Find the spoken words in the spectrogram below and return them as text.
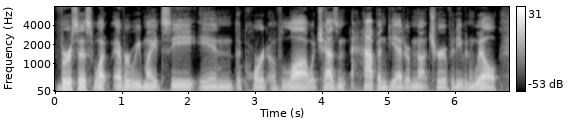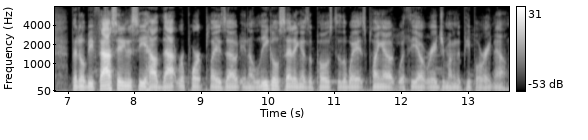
versus whatever we might see in the court of law, which hasn't happened yet, or I'm not sure if it even will. But it'll be fascinating to see how that report plays out in a legal setting as opposed to the way it's playing out with the outrage among the people right now.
